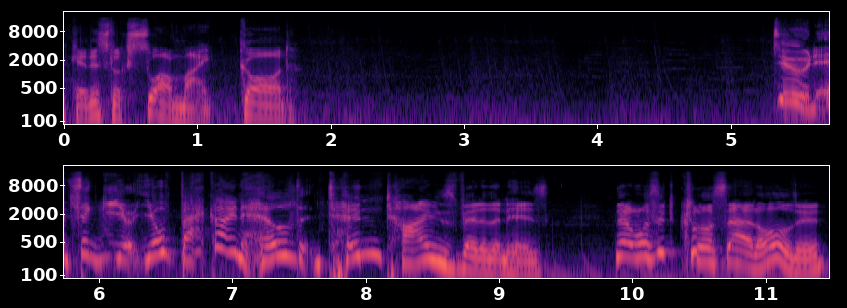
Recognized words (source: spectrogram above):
Okay, this looks so- oh my god. Dude, it's like your, your backline held 10 times better than his. That wasn't close at all, dude.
